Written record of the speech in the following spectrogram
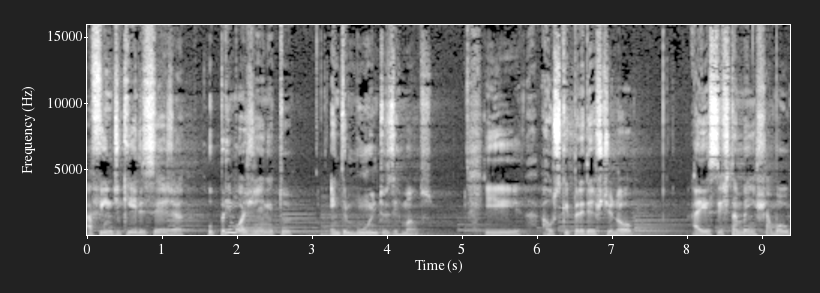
a fim de que ele seja o primogênito entre muitos irmãos. E aos que predestinou, a esses também chamou.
